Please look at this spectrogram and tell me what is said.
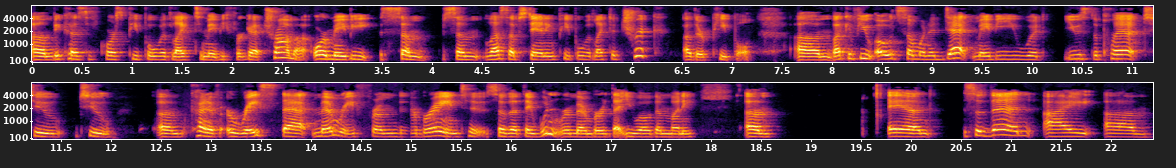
um, because of course people would like to maybe forget trauma, or maybe some some less upstanding people would like to trick other people. Um, like if you owed someone a debt, maybe you would use the plant to to um, kind of erase that memory from their brain to so that they wouldn't remember that you owe them money. Um, and so then I um,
